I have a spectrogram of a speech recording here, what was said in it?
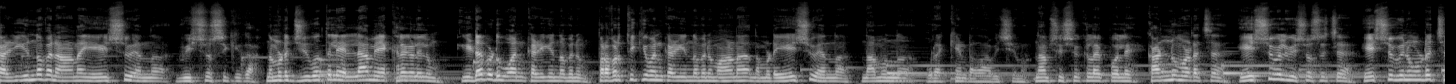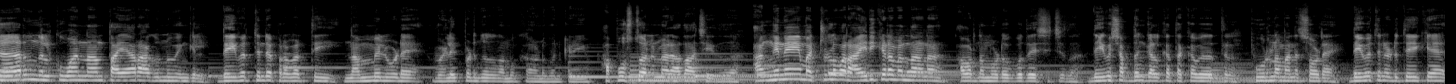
കഴിയുന്നവനാണ് യേശു എന്ന് വിശ്വസിക്കുക. നമ്മുടെ ജീവിതത്തിലെ എല്ലാ മേഖലകളിലും ഇടപെടുവാൻ കഴിയുന്നവനും പ്രവർത്തിക്കുവാൻ കഴിയുന്നവനുമാണ് നമ്മുടെ യേശു എന്ന് നാം ഒന്ന് ഉറക്കേണ്ടത് ആവശ്യമാണ്. നാം ശിശുക്കളെ പോലെ കണ്ണുമടച്ച് യേശുവിൽ വിശ്വസിച്ച് യേശുവിനോട് ചേർന്ന് നിൽക്കുവാൻ നാം തയ്യാറാകുന്നുവെങ്കിൽ ദൈവത്തിന്റെ പ്രവൃത്തി നമ്മിലൂടെ വെളിപ്പെടുന്നത് നമുക്ക് കാണുവാൻ കഴിയും. അപ്പോസ്തോലന്മാർ അതാ ചെയ്തത്. അങ്ങനെ മറ്റുള്ളവർ ആയിരിക്കണമെന്നാണ് അവർ നമ്മോട് ഉപദേശിച്ചത്. ദൈവശബ്ദം കേൾക്കത്തക്ക വിധത്തിൽ പൂർണ മനസ്സോടെ ദൈവത്തിനടുത്തേക്ക്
